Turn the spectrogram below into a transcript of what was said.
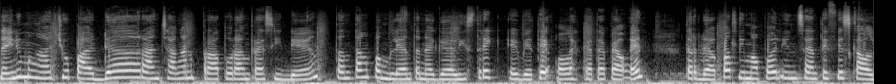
Nah ini mengacu pada rancangan peraturan presiden tentang pembelian tenaga listrik EBT oleh PT PLN terdapat 5 poin insentif fiskal.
